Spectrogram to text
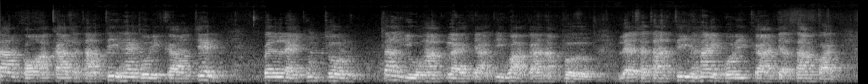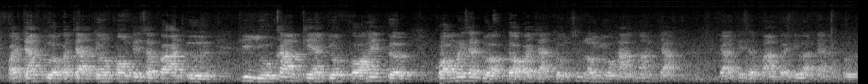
ตั้งของอาคารสถานที่ให้บริการ เช่น เป็นแหล่งชุมชน ตั้งอยู่ห่างไกลจากที่ว่าการอำเภอ และสถานที่ให้บริการจะทำบัตรประจำตัวประชาชนของเทศบาลอื่น ที่อยู่ข้างเคียงจนก่อให้เกิดความไม่สะดวกต่อประชาชนซึ่งเราอยู่ห่างมากจากจากเทศบาลไปที่ว่าการอำเภอ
